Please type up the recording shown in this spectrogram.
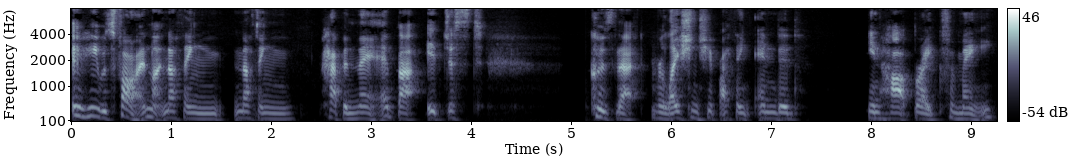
he was fine, like nothing nothing happened there, but it just because that relationship I think ended in heartbreak for me.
